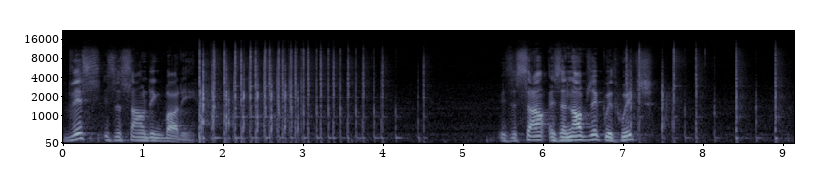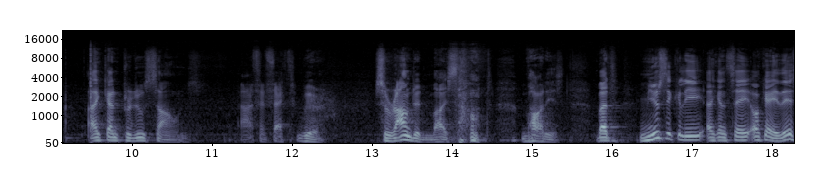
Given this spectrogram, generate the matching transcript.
This is a sounding body. It's, a sound, it's an object with which I can produce sounds. Ah, in fact, we're surrounded by sound bodies. But musically, I can say, okay, this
